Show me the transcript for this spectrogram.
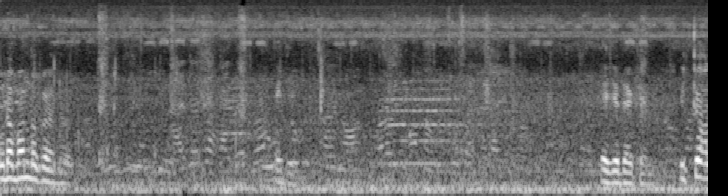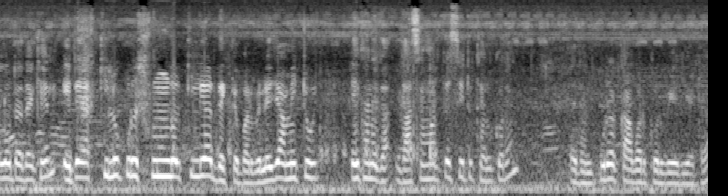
ওটা বন্ধ করে দেবো এই যে। এই যে দেখেন, একটু আলোটা দেখেন, এটা এক কিলো পুরো সুন্দর ক্লিয়ার দেখতে পারবেন। এই যে আমি একটু এখানে গাছে মারতেছি, একটু খেয়াল করেন। দেখেন পুরো কাভার করবে এরিয়াটা।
